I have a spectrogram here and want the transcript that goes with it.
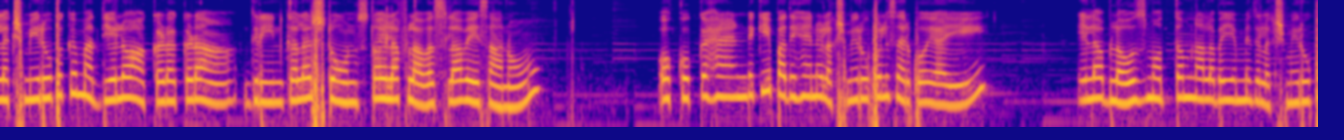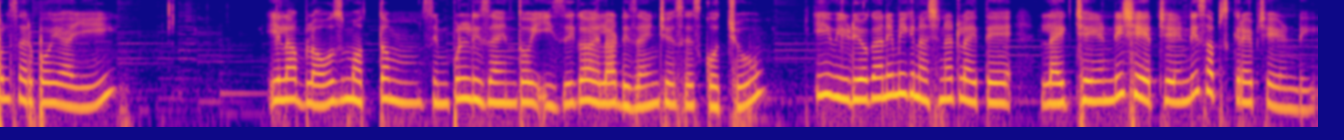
లక్ష్మీ రూపుకి మధ్యలో అక్కడక్కడ గ్రీన్ కలర్ స్టోన్స్తో ఇలా ఫ్లవర్స్లా వేశాను. ఒక్కొక్క హ్యాండ్కి పదిహేను లక్ష్మీ రూపులు సరిపోయాయి. ఇలా బ్లౌజ్ మొత్తం నలభై ఎనిమిది లక్ష్మీ రూపులు సరిపోయాయి. ఇలా బ్లౌజ్ మొత్తం సింపుల్ డిజైన్తో ఈజీగా ఇలా డిజైన్ చేసేసుకోవచ్చు. ఈ వీడియో కానీ మీకు నచ్చినట్లయితే లైక్ చేయండి షేర్ చేయండి సబ్స్క్రైబ్ చేయండి.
